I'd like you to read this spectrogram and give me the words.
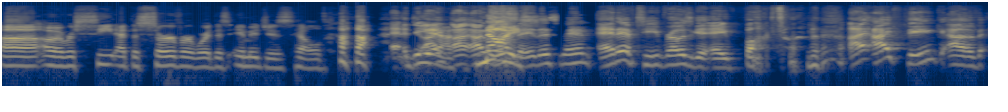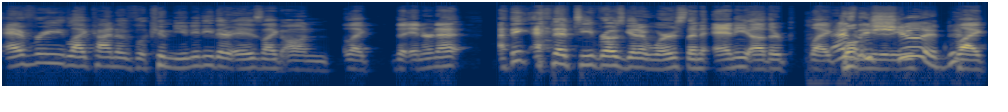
a receipt at the server where this image is held? Uh, dude, Yeah, I, I, I nice. will say this, man. NFT bros get a fuck ton. I, I think out of every like kind of community there is like on like the internet, I think NFT bros get it worse than any other like As they should. Like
